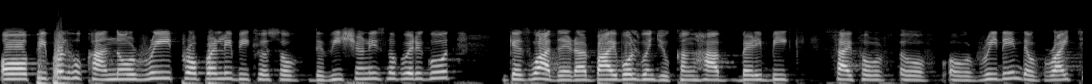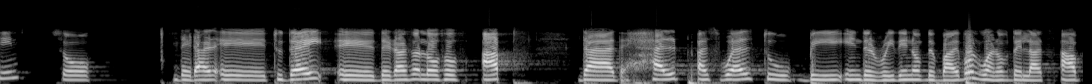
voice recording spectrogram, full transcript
or people who cannot read properly because of the vision is not very good. Guess what? There are Bibles when you can have very big size of, of, of reading, of writing. So there are uh, today uh, there are a lot of apps that help as well to be in the reading of the Bible. One of the last app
